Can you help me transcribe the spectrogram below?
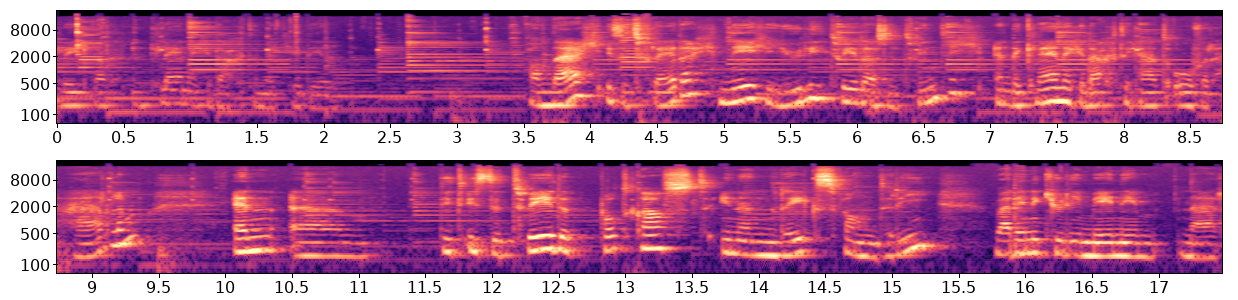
elke weekdag een kleine gedachte met je deel. Vandaag is het vrijdag 9 juli 2020 en de kleine gedachte gaat over Haarlem. En ehm, dit is de tweede podcast in een reeks van drie waarin ik jullie meeneem naar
